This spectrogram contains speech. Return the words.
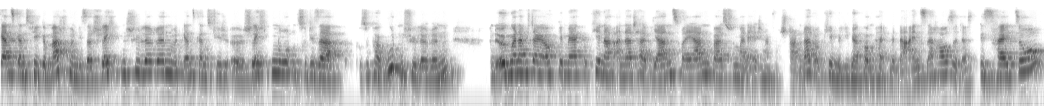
ganz, ganz viel gemacht von dieser schlechten Schülerin mit ganz, ganz viel äh, schlechten Noten zu dieser super guten Schülerin. Und irgendwann habe ich dann auch gemerkt, okay, nach anderthalb Jahren, zwei Jahren war es für meine Eltern einfach Standard. Okay, Melina kommt halt mit einer Eins nach Hause, das ist halt so.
